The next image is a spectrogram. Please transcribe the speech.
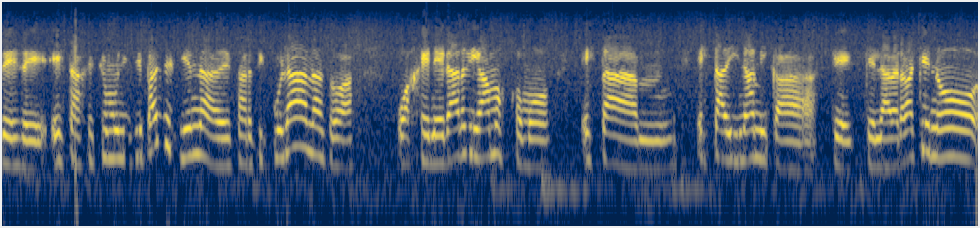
desde esta gestión municipal se tiende a desarticularlas o a, o a generar, digamos, como esta, mm, esta dinámica que, la verdad que no,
